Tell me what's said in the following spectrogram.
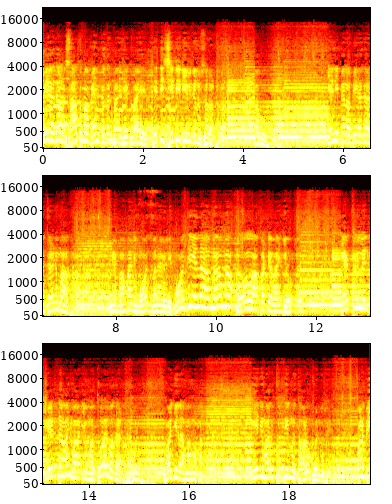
બે હજાર સાતમાં મેન ગગનભાઈ જેઠવાએ તેથી સિટી ડિવિઝનનું સલન બાબુ, એની પહેલા બે હજાર ત્રણમાં મેં મામાની મોજ બનાવેલી મોજીલા મામા. બહુ આ પટે વાગ્યો. ટ્રેક્ટર લઈને ખેડતા હોય ને વાડીઓમાં, તોય વગાડતા બોલો, મોજીલા મામા. એને મારું કુદીરનું તાળું ખોલ્યું છે. પણ બે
